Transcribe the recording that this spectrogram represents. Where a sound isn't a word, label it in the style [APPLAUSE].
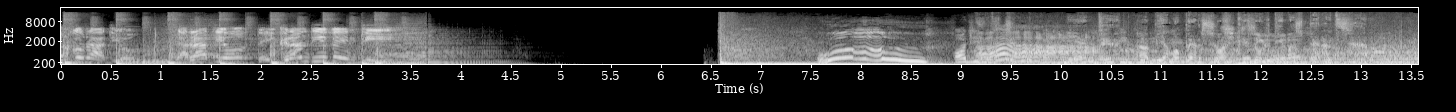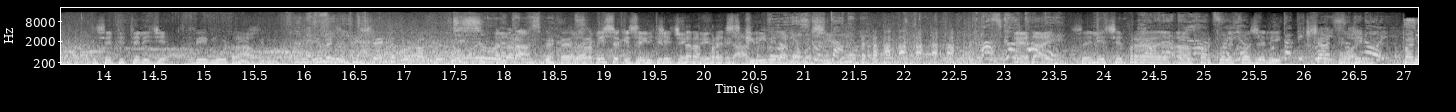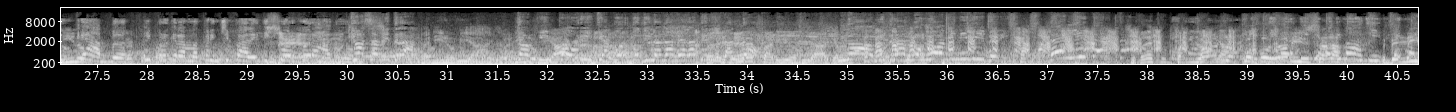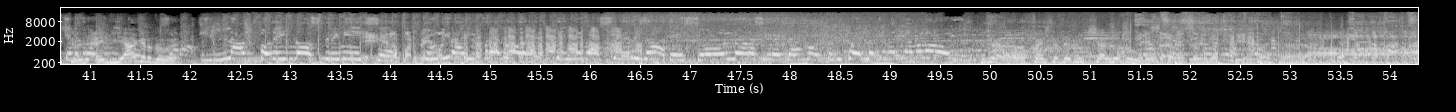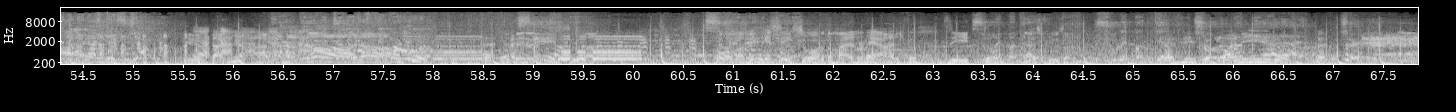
Gorgo Radio, la radio dei grandi eventi. Oggi Niente, abbiamo perso anche l'ultima speranza. Ti senti intelligente? Sì, moltissimo. Io invece ti sento con raffreddore. Allora, allora, visto che sei intelligente, scrivi la nuova sigla. Eh dai, sei lì sempre a, a fare quelle cose lì. Puoi. noi. Panino. Su Gab, il programma principale di Corpo Radio. Cosa vedrà? Panino Viagra. Topi Viagra. impauriti a bordo di una nave alla Fai deriva. vedere No, panino Viagra. no, vedranno uomini liberi. E libertà. Se volete un panino Tonno, Viagra. pomodori, insalata. È bellissimo. E il Viagra dov'è? Il lampo dei nostri mix. È la parte che e manca. delle nostre risate. Solo allora si renderà conto di quello che vediamo noi. Cos'era la festa dell'uccello duro? Adesso ve lo spiego. No. Devi tagliare. No, no. È bellissimo. Oh, ma perché sei sordo? Ma non è alto. Zitto. Ah, scusa. Ha detto panino.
